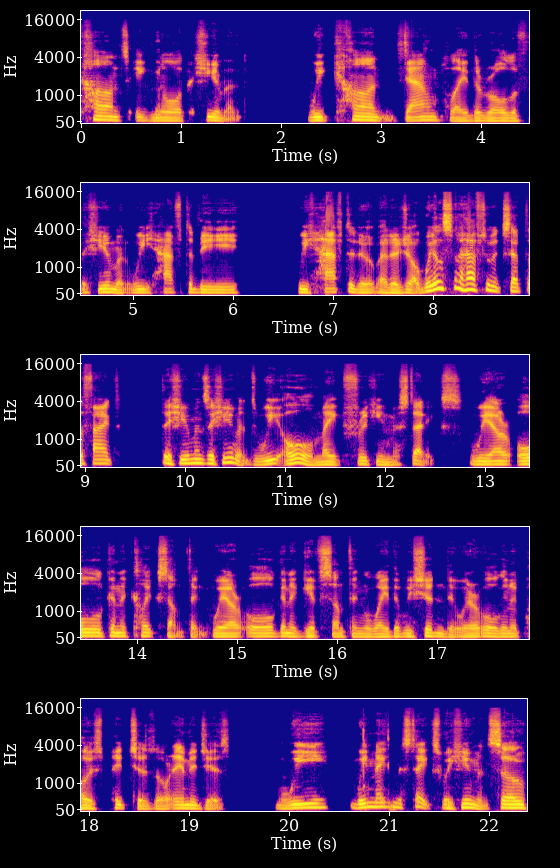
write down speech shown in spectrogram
can't ignore the human. We can't downplay the role of the human. We have to be, we have to do a better job. We also have to accept the fact that humans are humans. We all make freaking mistakes. We are all going to click something. We are all going to give something away that we shouldn't do. We're all going to post pictures or images. We we make mistakes. We're humans. So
